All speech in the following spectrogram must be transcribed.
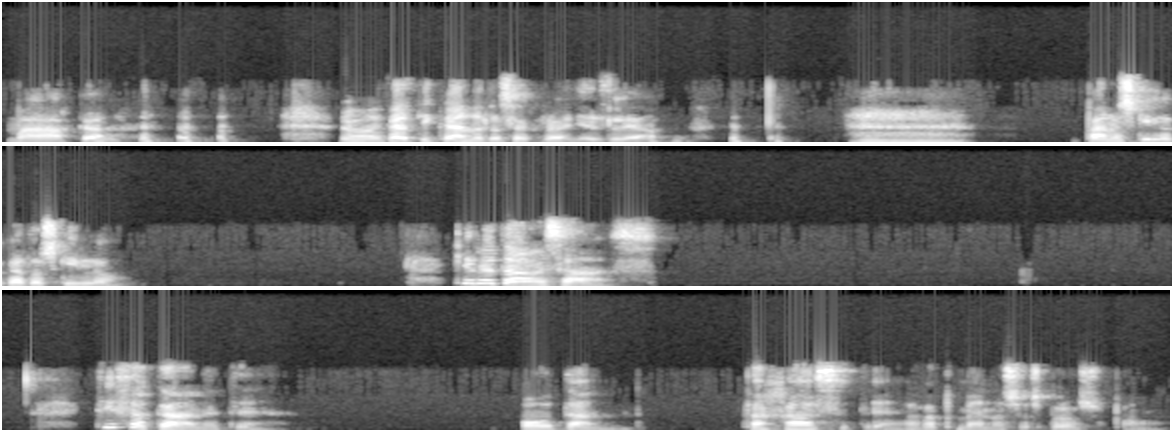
μάκα, ρε μάκα, τι κάνω τόσα χρόνια, λέω. Πάνω σκύλο, κάτω σκύλο. Και ρωτάω εσάς, τι θα κάνετε όταν θα χάσετε αγαπημένο σας πρόσωπο;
